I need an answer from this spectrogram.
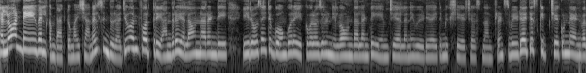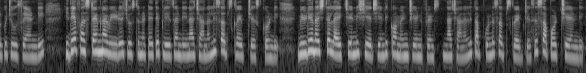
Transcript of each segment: Hello అండి welcome back to my channel Sindhuraju one four three. అందరూ ఎలా ఉన్నారండి? ఈ అయితే గోంగూర ఎక్కువ రోజులు నిల్వ ఉండాలంటే ఏం చేయాలనే వీడియో అయితే మీకు షేర్ చేస్తున్నాను ఫ్రెండ్స్. వీడియో అయితే స్కిప్ చేయకుండా ఎండ్ వరకు చూసేయండి. ఇదే ఫస్ట్ టైం నా వీడియో చూస్తున్నట్టయితే ప్లీజ్ అండి నా ఛానల్ని సబ్స్క్రైబ్ చేసుకోండి. వీడియో నచ్చితే లైక్ చేయండి షేర్ చేయండి కామెంట్ చేయండి ఫ్రెండ్స్. నా ఛానల్ని తప్పకుండా సబ్స్క్రైబ్ చేసి సపోర్ట్ చేయండి.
